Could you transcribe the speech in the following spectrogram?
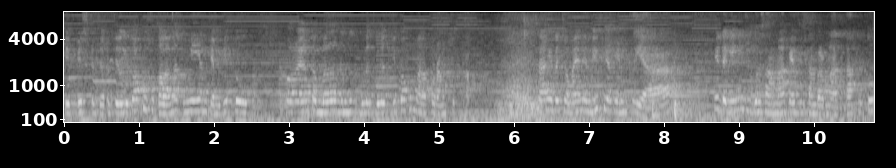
tipis, kecil-kecil gitu. Aku suka banget mie yang kayak begitu. Kalau yang tebal, gendut, bulat-bulat gitu aku malah kurang suka. Sekarang kita cobain yang beef yakiniku ya ini dagingnya juga sama kayak si sambal mata itu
